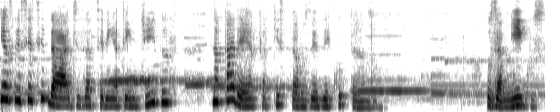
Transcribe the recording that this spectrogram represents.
e as necessidades a serem atendidas na tarefa que estamos executando. Os amigos,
